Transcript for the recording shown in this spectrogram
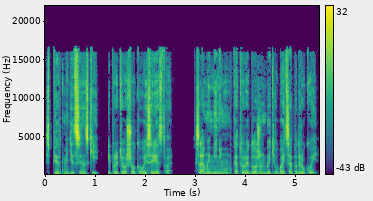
спирт медицинский и противошоковые средства. Самый минимум, который должен быть у бойца под рукой.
